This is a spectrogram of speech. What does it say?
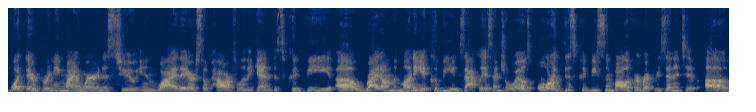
what they're bringing my awareness to and why they are so powerful. And again, this could be uh, right on the money. It could be exactly essential oils, or this could be symbolic or representative of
